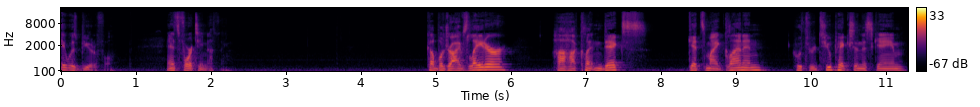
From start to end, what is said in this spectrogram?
It was beautiful. And it's 14 nothing. Couple drives later, Ha Ha Clinton-Dix gets Mike Glennon, who threw two picks in this game.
